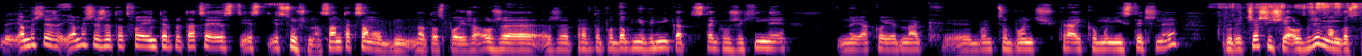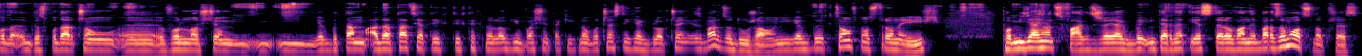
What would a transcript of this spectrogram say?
Ja myślę, że, ja myślę, że ta twoja interpretacja jest, jest, jest słuszna. Sam tak samo bym na to spojrzał, że, że prawdopodobnie wynika z tego, że Chiny no jako jednak y, bądź co bądź kraj komunistyczny, który cieszy się olbrzymią gospodarczą y, wolnością i, i jakby tam adaptacja tych, tych technologii właśnie takich nowoczesnych jak blockchain jest bardzo duża. Oni jakby chcą w tą stronę iść, pomijając fakt, że jakby internet jest sterowany bardzo mocno przez,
